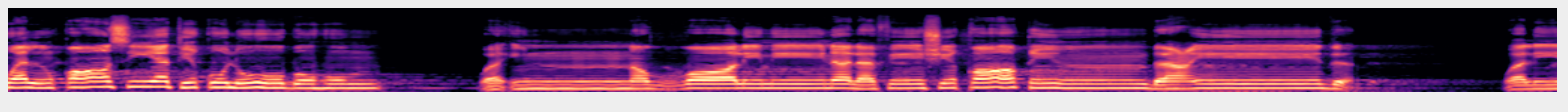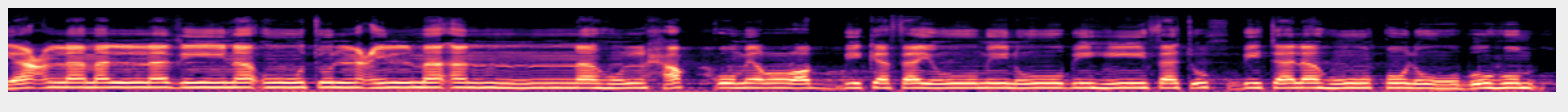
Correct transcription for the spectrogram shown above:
والقاسية قلوبهم وإن الظالمين لفي شقاق بعيد وليعلم الذين أوتوا العلم أنه الحق من ربك فيؤمنوا به فتخبت له قلوبهم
